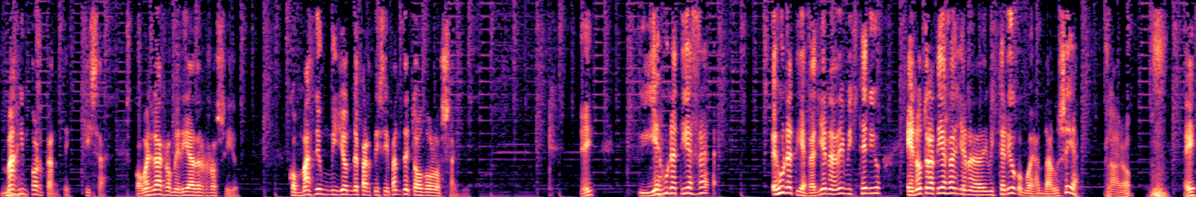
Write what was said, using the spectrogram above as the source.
más importante, quizás, como es la Romería del Rocío, con más de un millón de participantes todos los años. ¿Eh? Y es una tierra, es una tierra llena de misterio en otra tierra llena de misterio como es Andalucía. Claro. ¿Eh?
